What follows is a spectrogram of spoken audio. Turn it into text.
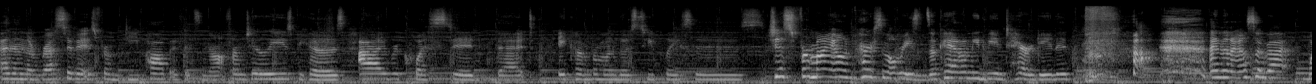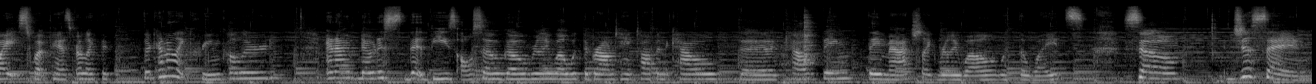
and then the rest of it is from Depop if it's not from Tilly's because I requested that it come from one of those two places just for my own personal reasons, okay? I don't need to be interrogated. and then I also got white sweatpants or like the, they're kind of like cream colored and I've noticed that these also go really well with the brown tank top and the cow, the cow thing. They match like really well with the whites. So just saying,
